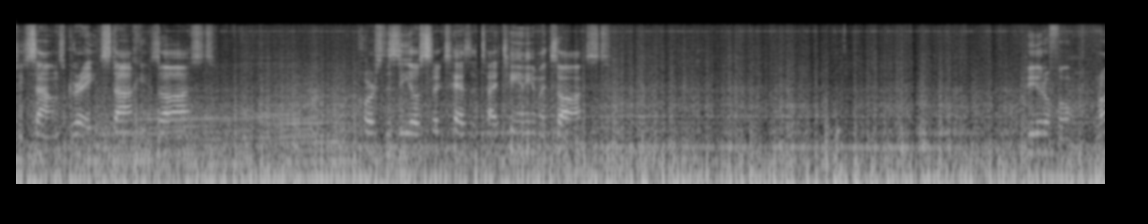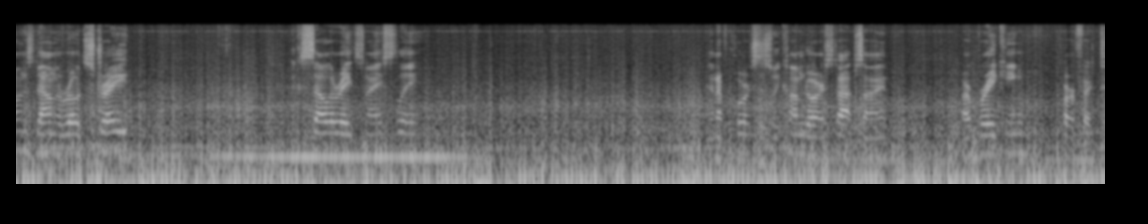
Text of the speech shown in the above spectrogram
She sounds great. Stock exhaust. Of course, the Z06 has a titanium exhaust. Beautiful. Runs down the road straight accelerates nicely. And of course, as we come to our stop sign, our braking, perfect.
